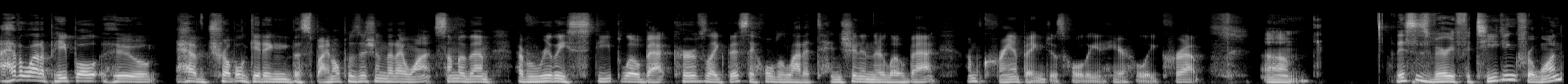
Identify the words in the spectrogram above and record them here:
I have a lot of people who have trouble getting the spinal position that I want. Some of them have really steep low back curves like this. They hold a lot of tension in their low back. I'm cramping just holding it here. Holy crap. Um, this is very fatiguing for one,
